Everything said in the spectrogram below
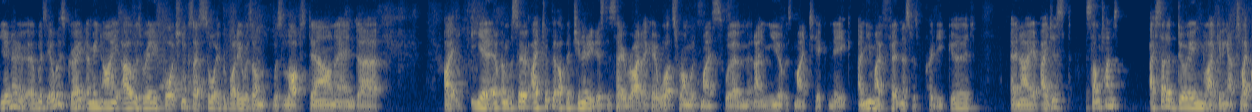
Yeah, no, it was it was great. I mean, I I was really fortunate because I saw everybody was on was locked down, and uh, I yeah, and so I took the opportunity just to say, right, okay, what's wrong with my swim? And I knew it was my technique. I knew my fitness was pretty good, and I I just sometimes I started doing like getting up to like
